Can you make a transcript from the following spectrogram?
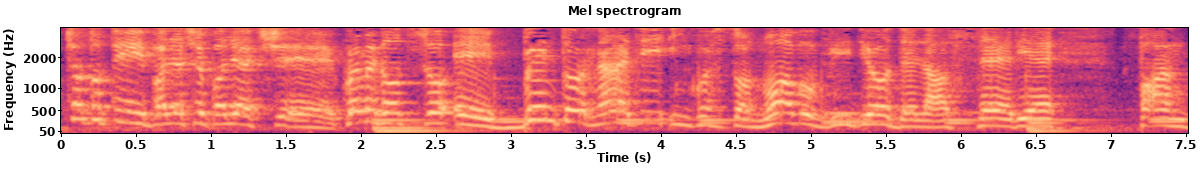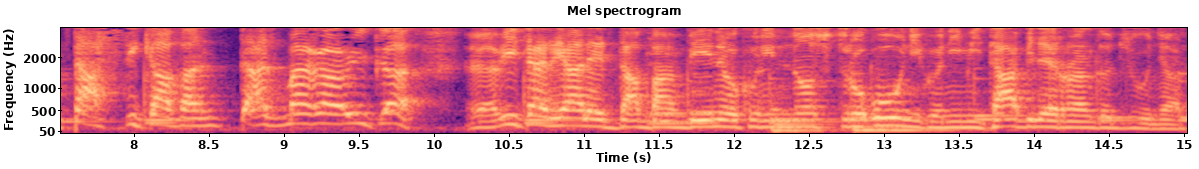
Ciao a tutti pagliacci e pagliacce, qui è Megozzo e bentornati in questo nuovo video della serie fantastica, fantasmagorica! La vita reale da bambino con il nostro unico, inimitabile Ronaldo Junior.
